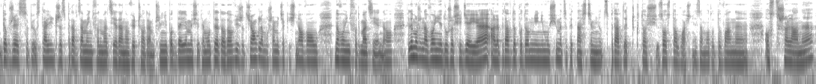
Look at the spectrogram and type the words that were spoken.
dobrze jest sobie ustalić, że sprawdzamy informacje rano wieczorem, czyli nie poddajemy się temu terrorowi, że ciągle muszę mieć jakąś nową, nową informację. No, wiadomo, że na wojnie dużo się dzieje, ale prawdopodobnie nie musimy co 15 minut sprawdzać, czy ktoś został właśnie zamordowany, ostrzelany,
